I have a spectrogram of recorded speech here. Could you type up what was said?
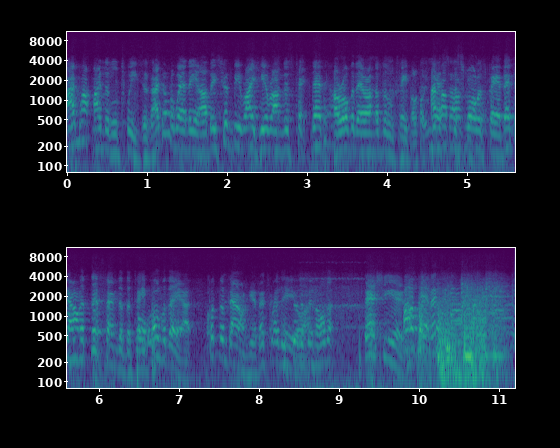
I want my little tweezers. I don't know where they are. They should be right here on this table. There they are, over there on the little table. Oh, I yes, want the smallest pair. They're down at this end of the table, oh. over there. Put them down here. That's where they Here should have been. are. Over. There she is. I'll get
